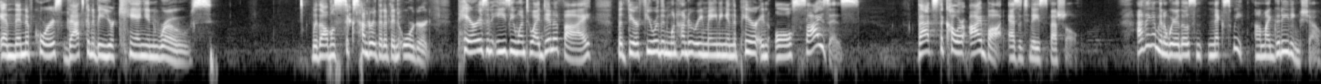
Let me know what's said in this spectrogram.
And then of course, that's gonna be your Canyon Rose with almost 600 that have been ordered. Pear is an easy one to identify, but there are fewer than 100 remaining in the pear in all sizes. That's the color I bought as a today's special. I think I'm gonna wear those next week on my good eating show.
